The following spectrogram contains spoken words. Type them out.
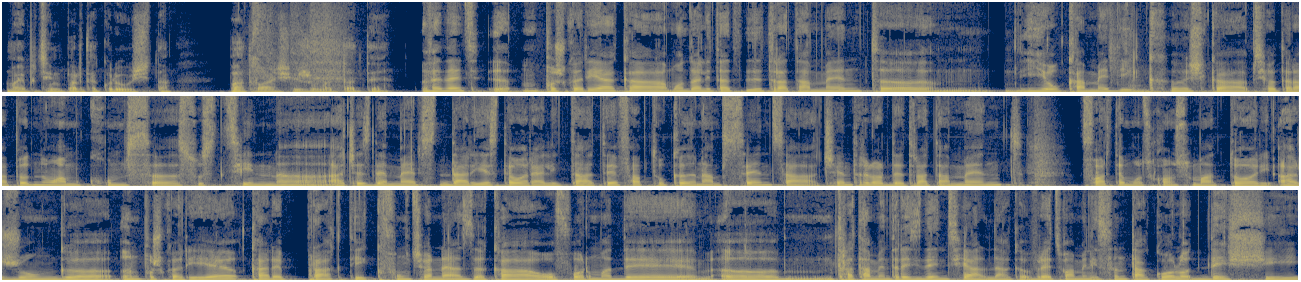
mai puțin partea cu reușita. Patru ani și jumătate. Vedeți, uh, pușcăria ca modalitate de tratament, uh, eu ca medic și ca psihoterapeut nu am cum să susțin uh, acest demers, dar este o realitate faptul că în absența centrelor de tratament foarte mulți consumatori ajung uh, în pușcărie, care practic funcționează ca o formă de uh, tratament rezidențial. Dacă vreți, oamenii sunt acolo, deși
